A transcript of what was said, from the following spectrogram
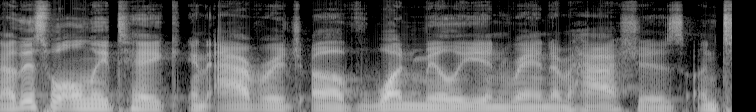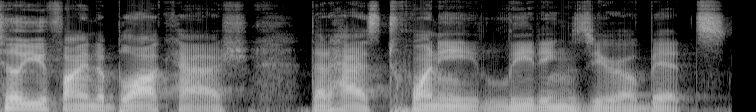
Now, this will only take an average of 1 million random hashes until you find a block hash that has 20 leading zero bits.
